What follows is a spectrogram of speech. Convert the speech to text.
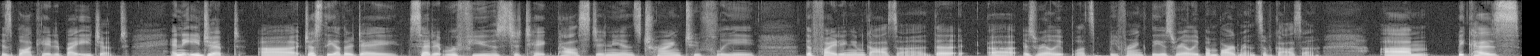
is blockaded by Egypt. And Egypt, uh, just the other day, said it refused to take Palestinians trying to flee the fighting in Gaza. The uh, Israeli, let's be frank, the Israeli bombardments of Gaza, um, because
